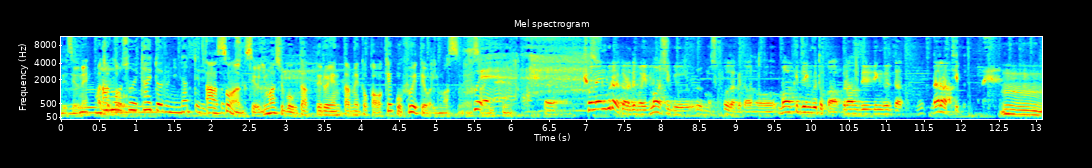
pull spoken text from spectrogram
ですよね。まあ、ちょっと。そういうタイトルになってるあ、そうなんですよ。イマーシブを歌ってるエンタメとかは結構増えてはいますね、最近。去年ぐらいからでもイマーシブもそうだけど、あの、マーケティングとかブランディングだ、ナラティブとかね。うん。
